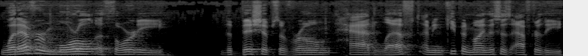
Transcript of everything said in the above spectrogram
whatever moral authority the bishops of Rome had left. I mean, keep in mind this is after the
